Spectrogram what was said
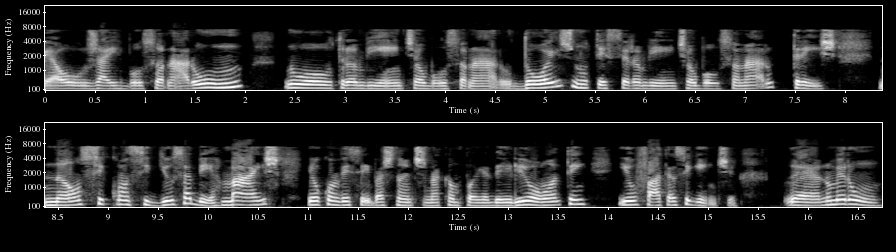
é o Jair Bolsonaro 1, no outro ambiente é o Bolsonaro 2, no terceiro ambiente é o Bolsonaro 3. Não se conseguiu saber, mas eu conversei bastante na campanha dele ontem e o fato é o seguinte: é, número um,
